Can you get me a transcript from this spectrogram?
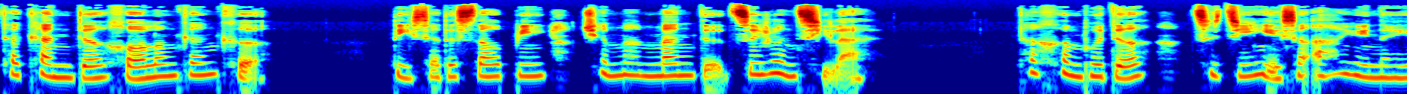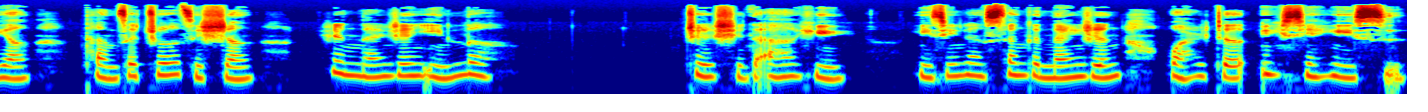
他看得喉咙干渴，底下的骚逼却慢慢的滋润起来。他恨不得自己也像阿玉那样躺在桌子上，任男人淫乐。这时的阿玉已经让三个男人玩得欲仙欲死，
